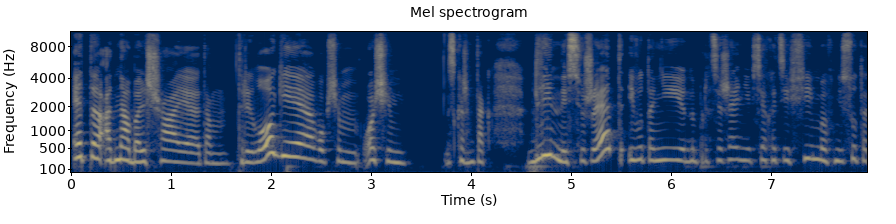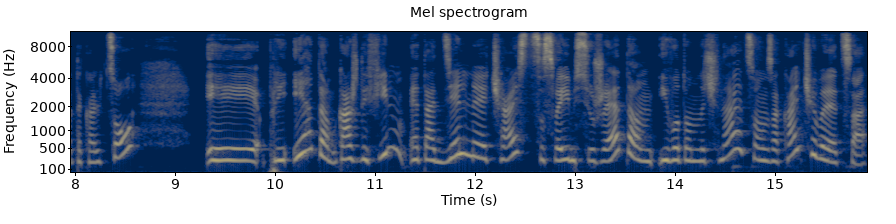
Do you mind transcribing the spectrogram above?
это одна большая там трилогия, в общем, очень скажем так, длинный сюжет, и вот они на протяжении всех этих фильмов несут это кольцо, и при этом каждый фильм — это отдельная часть со своим сюжетом, и вот он начинается, он заканчивается,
